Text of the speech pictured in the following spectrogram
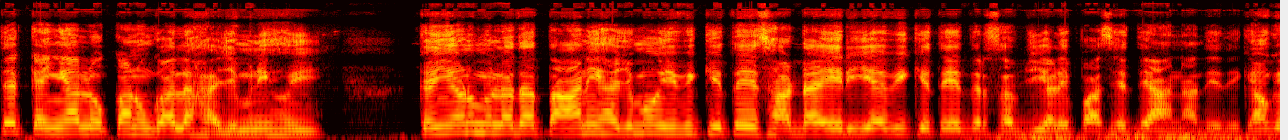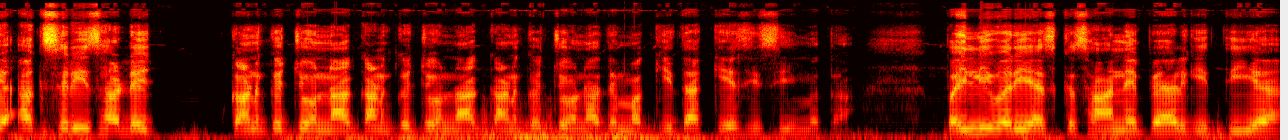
ਤੇ ਕਈਆਂ ਲੋਕਾਂ ਨੂੰ ਗੱਲ ਹਜਮ ਨਹੀਂ ਹੋਈ। ਕਈਆਂ ਨੂੰ ਮੈਨੂੰ ਲੱਗਦਾ ਤਾਂ ਨਹੀਂ ਹਜਮ ਹੋਈ ਵੀ ਕਿਤੇ ਸਾਡਾ ਏਰੀਆ ਵੀ ਕਿਤੇ ਇਧਰ ਸਬਜ਼ੀ ਵਾਲੇ ਪਾਸੇ ਧਿਆਨ ਨਾ ਦੇ ਦੇ ਕਿਉਂਕਿ ਅਕਸਰ ਹੀ ਸਾਡੇ ਕਣਕ ਝੋਨਾ ਕਣਕ ਝੋਨਾ ਕਣਕ ਝੋਨਾ ਤੇ ਮੱਕੀ ਤੱਕ ਹੀ ਅਸੀਂ ਸੀਮਤ ਆ। ਪਹਿਲੀ ਵਾਰੀ ਇਸ ਕਿਸਾਨ ਨੇ ਪਹਿਲ ਕੀਤੀ ਆ,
